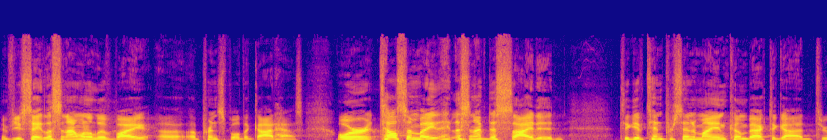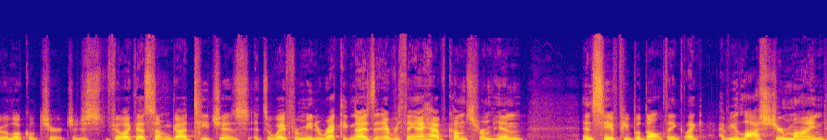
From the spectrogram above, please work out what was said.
If you say, Listen, I want to live by a, a principle that God has. Or tell somebody, Hey, listen, I've decided to give 10% of my income back to God through a local church. I just feel like that's something God teaches. It's a way for me to recognize that everything I have comes from Him and see if people don't think, like, have you lost your mind?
